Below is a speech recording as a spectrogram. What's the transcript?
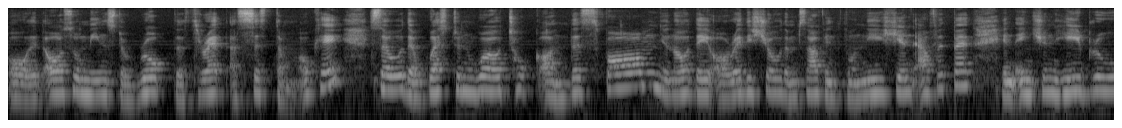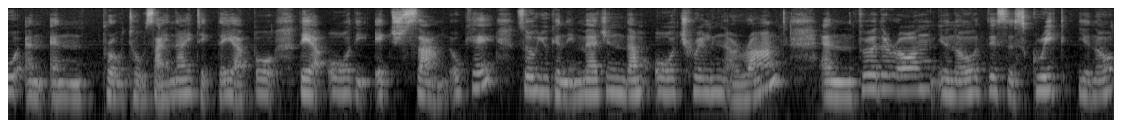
or it also means the rope, the thread, a system, okay? So the Western world took on this form, you know, they already show themselves in Phoenician alphabet, in ancient Hebrew and, and Proto-Sinaitic. They are both, they are all the H sound, okay? So you can imagine them all trailing around and further on, you know, this is Greek, you know,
